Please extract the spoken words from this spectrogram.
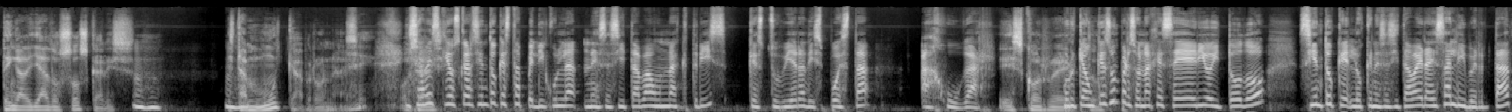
tenga ya dos Oscars. Ujú. Está muy cabrona. ¿eh? Sí. O Y sea, sabes qué, Oscar, siento que esta película necesitaba una actriz que estuviera dispuesta a jugar. Es correcto. Porque aunque es un personaje serio y todo, siento que lo que necesitaba era esa libertad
